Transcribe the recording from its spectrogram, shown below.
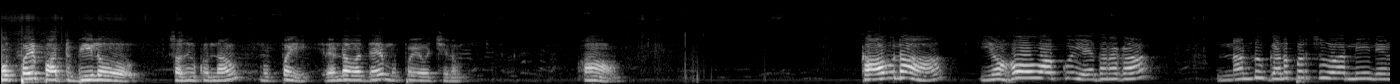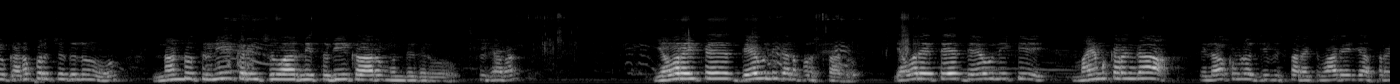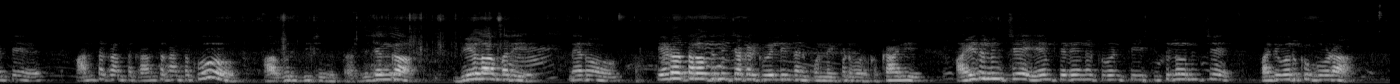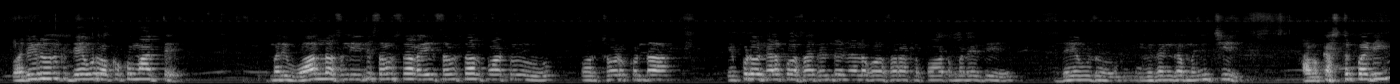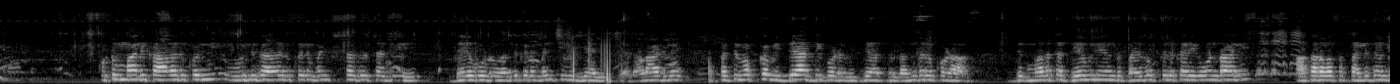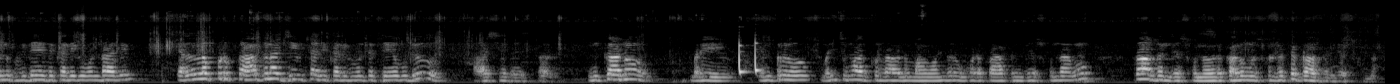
ముప్పై part below చదువుకుందాం. ముప్పై రెండవ అధ్యాయం ముప్పై వచ్చిన కావున యహోవాకు ఏదనగా నన్ను గనపరచు వారిని నేను గనపరచుదును నన్ను తృణీకరించు వారిని తృణీకారం ముందెదరు చూసారా ఎవరైతే దేవుని కనపరుస్తారో ఎవరైతే దేవునికి మయమకరంగా ఈ లోకంలో జీవిస్తారంటే వారు ఏం చేస్తారంటే అంతకంతకు అంతకంతకు అభివృద్ధి చెందుతారు. నిజంగా బీలా మరి నేను ఏడో తరగతి నుంచి అక్కడికి వెళ్ళింది అనుకున్నా ఇప్పటి వరకు కానీ ఐదు నుంచే ఏం తెలియనటువంటి స్థితిలో నుంచే పది వరకు కూడా వరిరుడికి దేవుడు ఒక కుమార్తె. మరి వాళ్ళు అసలు ఇన్ని సంవత్సరాలు ఐదు సంవత్సరాల పాటు వారు చూడకుండా ఎప్పుడో నెలకోసారి రెండు నెలకోసారి అట్లా పోవటం అనేది దేవుడు ఈ విధంగా మంచి ఆమె కష్టపడి కుటుంబాన్ని కాదనుకొని ఊరిని కాదనుకొని మంచి చదువు చదివి దేవుడు అందుకని మంచి విజయాలు ఇచ్చాడు. అలాగనే ప్రతి ఒక్క విద్యార్థి కూడా విద్యార్థులు అందరూ కూడా మొదట దేవుని యందు భయభక్తులు కలిగి ఉండాలి ఆ తర్వాత తల్లిదండ్రులకు విధేయత కలిగి ఉండాలి ఎల్లప్పుడూ ప్రార్థనా జీవితాన్ని కలిగి ఉంటే దేవుడు ఆశీర్వదిస్తాడు. ఇంకాను మరి ఇంట్లో మంచి మార్కులు రావడం మనం అందరం కూడా ప్రార్థన చేసుకుందాము ప్రార్థన చేసుకుందాం. కళ్ళు మూసుకుంటే ప్రార్థన చేసుకుందాం.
